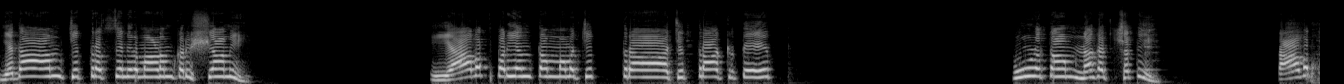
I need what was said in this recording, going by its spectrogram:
यदा अहं चित्रस्य निर्माणं करिष्यामि यावत् पर्यन्तं मम चित्र चित्राकृतेः पूर्णतां न तावत्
